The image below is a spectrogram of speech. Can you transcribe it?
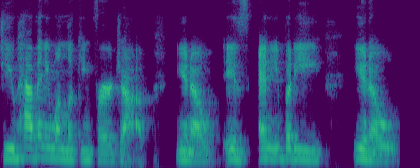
Do you have anyone looking for a job? You know, is anybody, you know,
